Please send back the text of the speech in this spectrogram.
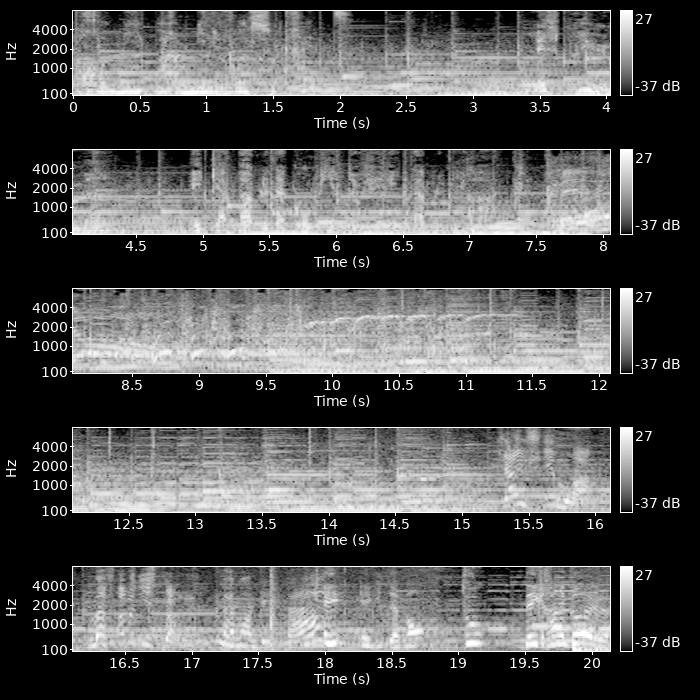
promis par mille voix secrètes. L'esprit humain est capable d'accomplir de véritables miracles. Mais non J'arrive chez moi, ma femme a disparu. Maman départ. Et évidemment, tout dégringole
